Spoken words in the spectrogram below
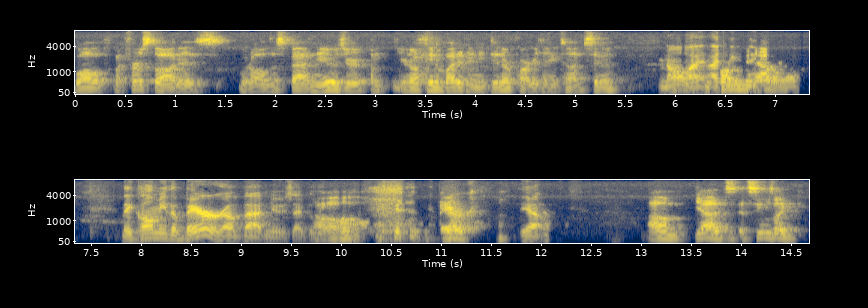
Well, my first thought is with all this bad news, you're um, you're not being invited to any dinner parties anytime soon. No, I, I think they call, they call, me the bearer of bad news. I believe. Oh, bear. yeah. Um, yeah, it seems like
